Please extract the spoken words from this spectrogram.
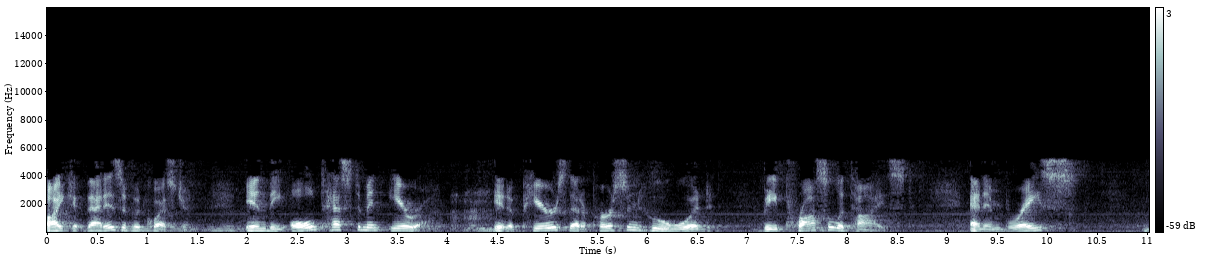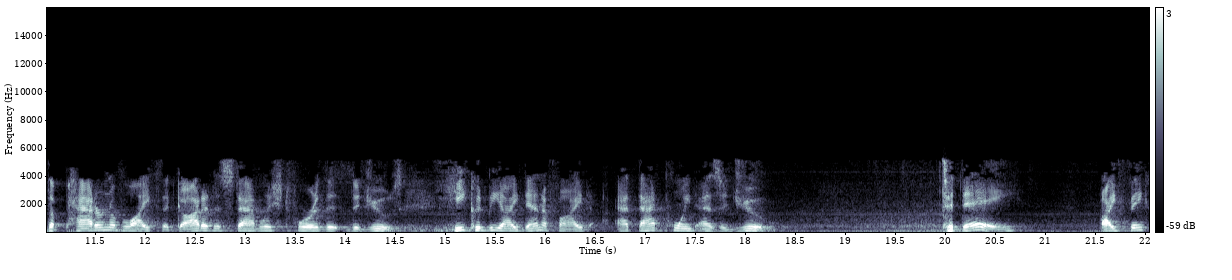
I ca- that is a good question. In the Old Testament era, it appears that a person who would be proselytized and embrace the pattern of life that God had established for the, the Jews, he could be identified at that point as a Jew. Today, I think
